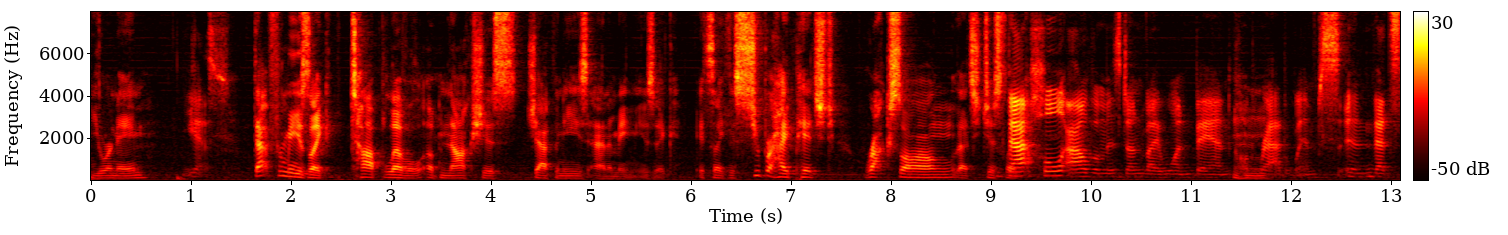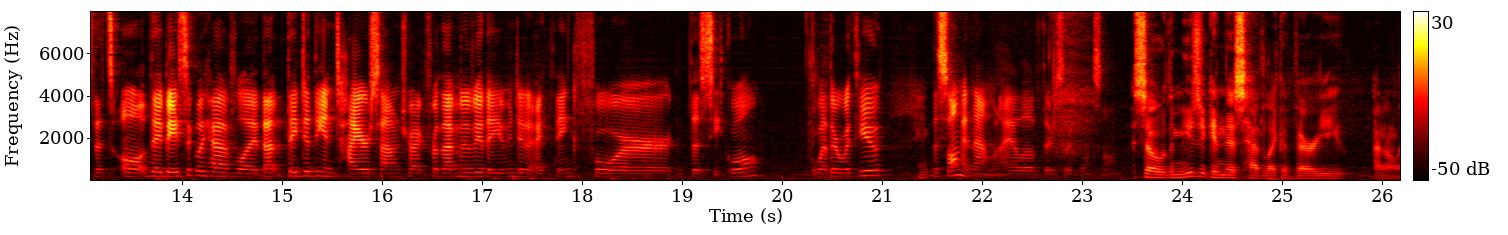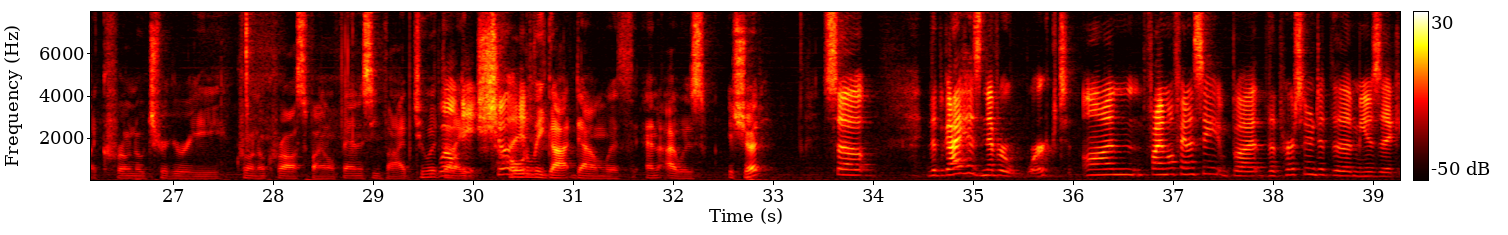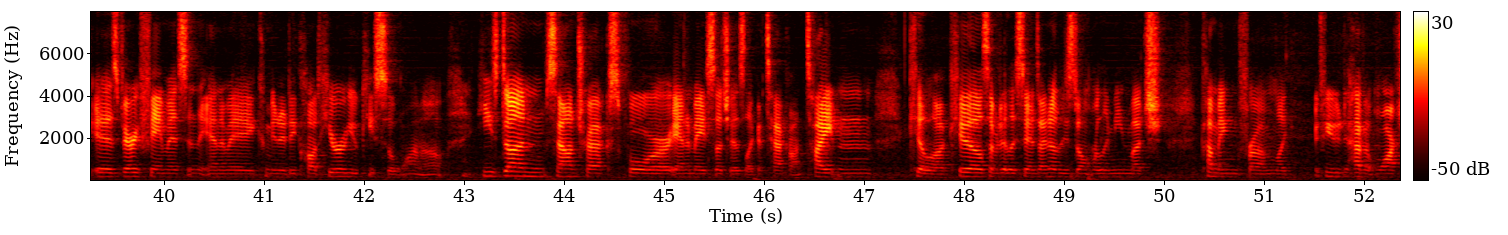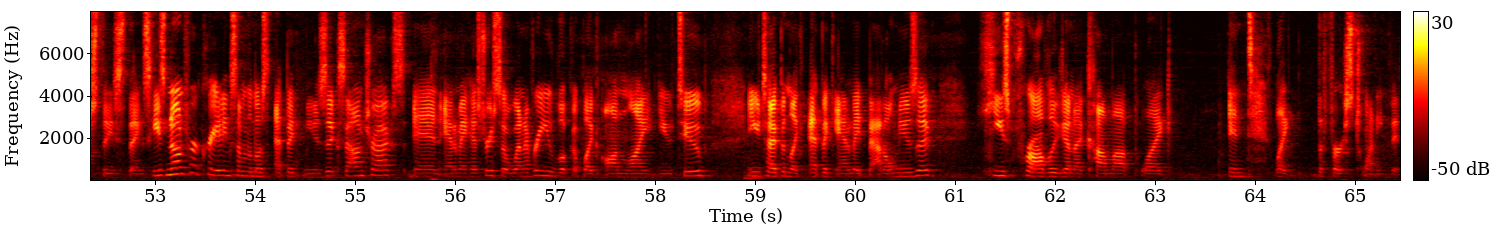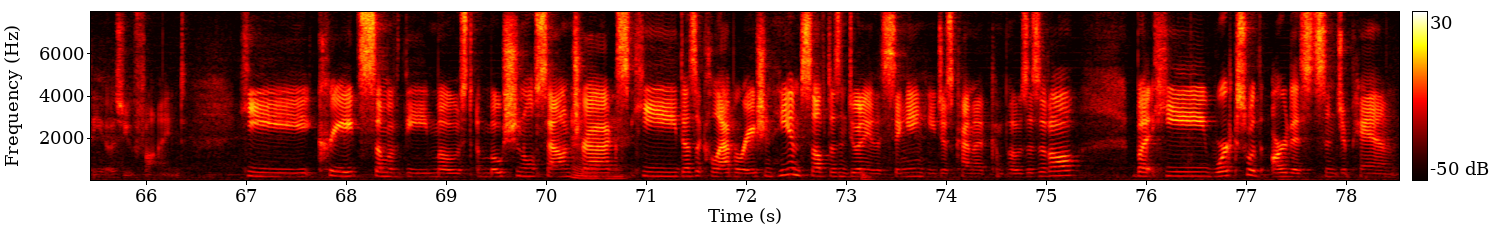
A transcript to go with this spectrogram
Your Name? Yes. That for me is like top level obnoxious Japanese anime music. It's like this super high pitched rock song that's just like that whole album is done by one band called Mhm. Rad Wimps, and that's that's all. They basically have like that. They did the entire soundtrack for that movie. They even did it, I think, for the sequel, Weather with You. Mm. The song in that one I love. There's like one song. so the music in this had like a very I don't know like Chrono Triggery, Chrono Cross, Final Fantasy vibe to it Well, that I it totally got down with, and I was it should. So, the guy has never worked on Final Fantasy, but the person who did the music is very famous in the anime community called Hiroyuki Sawano. He's done soundtracks for anime such as like Attack on Titan, Kill la Kill, Seven Deadly Sins. I know these don't really mean much coming from like if you haven't watched these things. He's known for creating some of the most epic music soundtracks in anime history. So whenever you look up like online YouTube and you hmm. type in like epic anime battle music, he's probably gonna come up like in t- like the first 20 videos you find. He creates some of the most emotional soundtracks. He does a collaboration. He himself doesn't do any of the singing. He just kind of composes it all. But he works with artists in japan.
